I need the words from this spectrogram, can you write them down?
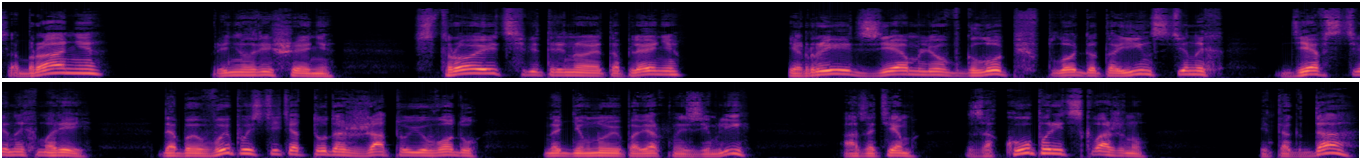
Собрание приняло решение строить ветряное отопление и рыть землю вглубь вплоть до таинственных девственных морей, дабы выпустить оттуда сжатую воду на дневную поверхность земли, а затем закупорить скважину, и тогда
